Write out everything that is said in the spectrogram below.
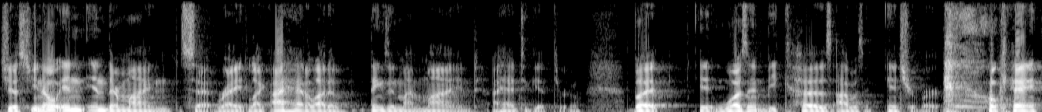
just, you know, in, in their mindset, right? Like I had a lot of things in my mind I had to get through. But it wasn't because I was an introvert. okay.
